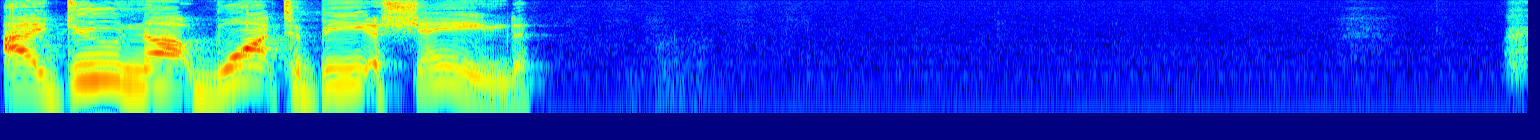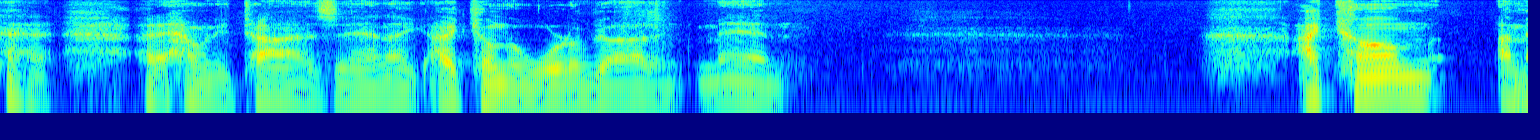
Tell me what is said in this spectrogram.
I do not want to be ashamed. How many times, man, I, I come to the Word of God and, man, I come, I'm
